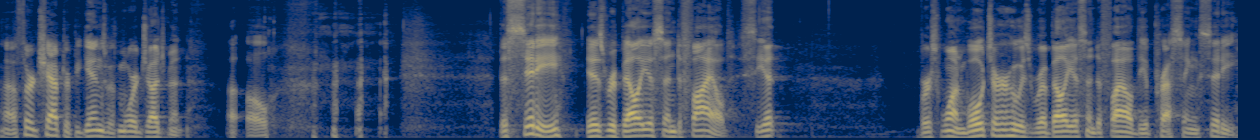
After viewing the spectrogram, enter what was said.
Uh, third chapter begins with more judgment. Uh oh. the city is rebellious and defiled. See it? Verse 1 Woe to her who is rebellious and defiled, the oppressing city.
